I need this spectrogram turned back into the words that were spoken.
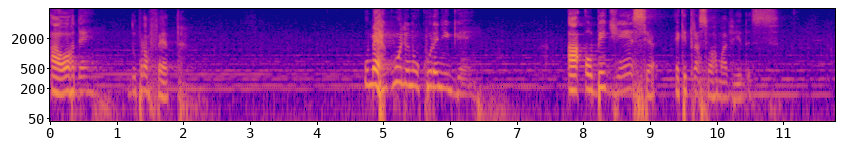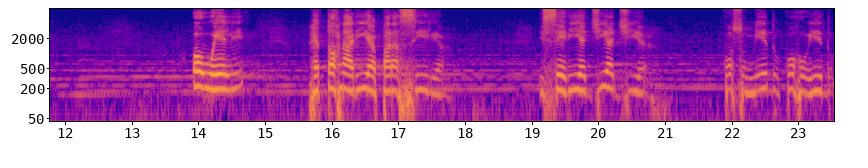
à ordem do profeta. O mergulho não cura ninguém. A obediência é que transforma vidas. Ou ele retornaria para a Síria e seria dia a dia consumido, corroído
